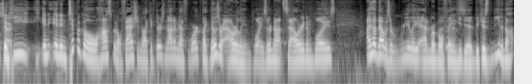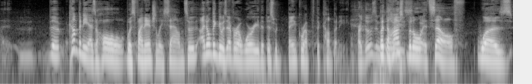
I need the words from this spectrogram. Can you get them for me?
So he in, in in typical hospital fashion, like if there's not enough work, like those are hourly employees, they're not salaried employees. I thought that was a really admirable thing he did because you know the the company as a whole was financially sound. So I don't think there was ever a worry that this would bankrupt the company. Are those But the hospital itself was,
